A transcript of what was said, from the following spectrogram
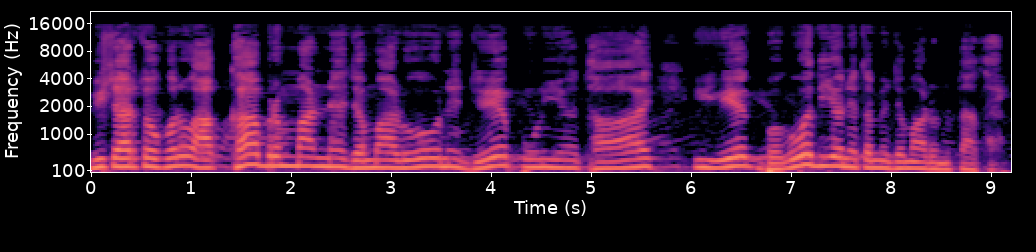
વિચાર તો કરો, આખા બ્રહ્માંડને જમાડો ને જે પુણ્ય થાય એ એક ભગવદીયને તમે જમાડો નતા થાય.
